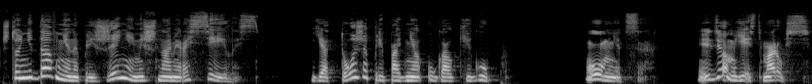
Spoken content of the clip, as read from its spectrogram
что недавнее напряжение меж нами рассеялось. Я тоже приподнял уголки губ. «Умница! Идем есть, Марусь!»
